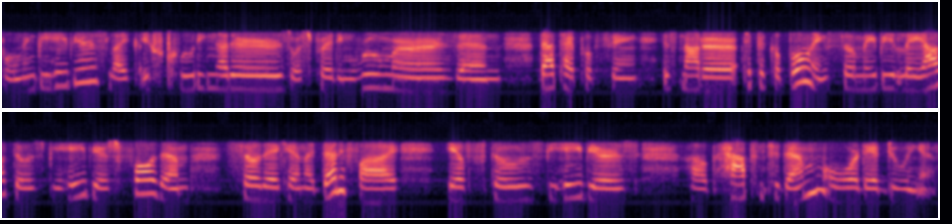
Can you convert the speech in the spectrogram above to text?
bullying behaviors, like excluding others or spreading rumors and that type of thing, is not a typical bullying. So maybe lay out those behaviors for them so they can identify if those behaviors uh, happen to them or they're doing it.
